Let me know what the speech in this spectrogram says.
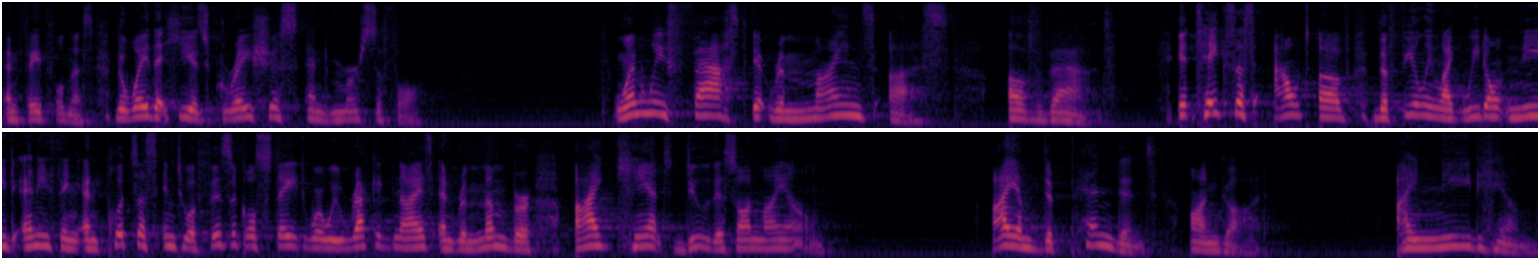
and faithfulness, the way that he is gracious and merciful. When we fast, it reminds us of that. It takes us out of the feeling like we don't need anything and puts us into a physical state where we recognize and remember, I can't do this on my own. I am dependent on God. I need Him.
